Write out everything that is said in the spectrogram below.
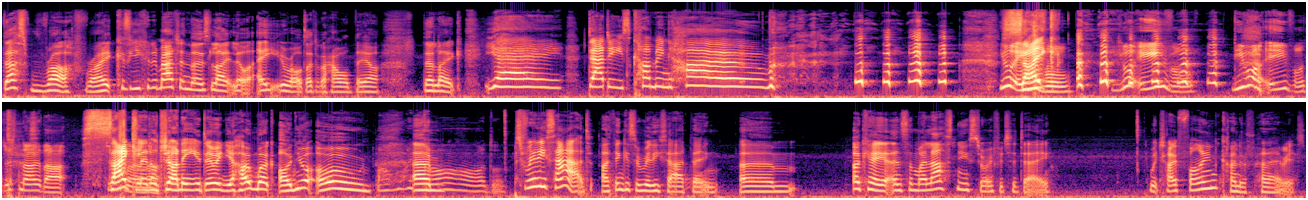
That's rough, right? Because you can imagine those like little eight year olds. I don't know how old they are. They're like, "Yay, Daddy's coming home." You're Psych. evil. You're evil. You are evil. Just know that. Psych, know little that. Johnny, you're doing your homework on your own. Oh my Um, god. It's really sad. I think it's a really sad thing. Um, okay, and so my last news story for today, which I find kind of hilarious.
